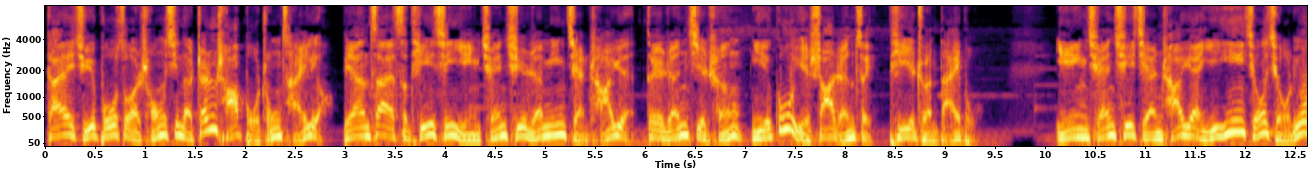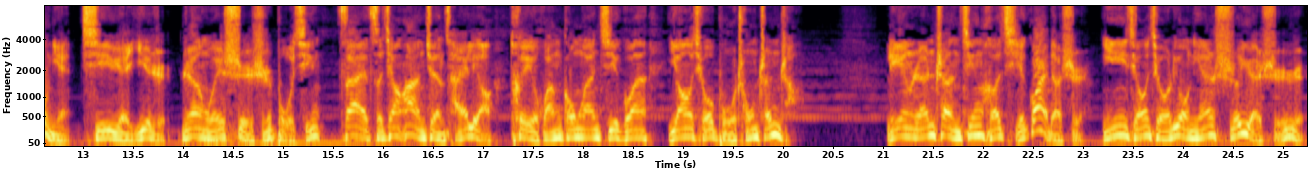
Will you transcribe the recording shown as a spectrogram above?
该局不做重新的侦查补充材料，便再次提起颍泉区人民检察院对任继承以故意杀人罪批准逮捕。颍泉区检察院于一九九六年七月一日认为事实不清，再次将案卷材料退还公安机关，要求补充侦查。令人震惊和奇怪的是，一九九六年十月十日。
